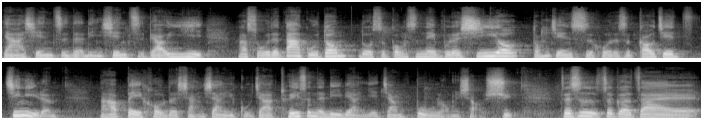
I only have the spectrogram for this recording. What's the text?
鸭先知的领先指标意义。那所谓的大股东，若是公司内部的 CEO、董监事或者是高阶经理人，那他背后的想象与股价推升的力量也将不容小觑。这是这个在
